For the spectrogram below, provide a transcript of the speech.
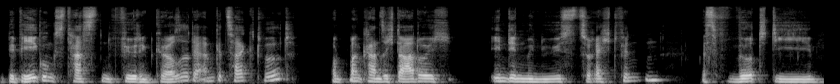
Bewegungstasten für den Cursor, der angezeigt wird. Und man kann sich dadurch in den Menüs zurechtfinden. Es wird die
